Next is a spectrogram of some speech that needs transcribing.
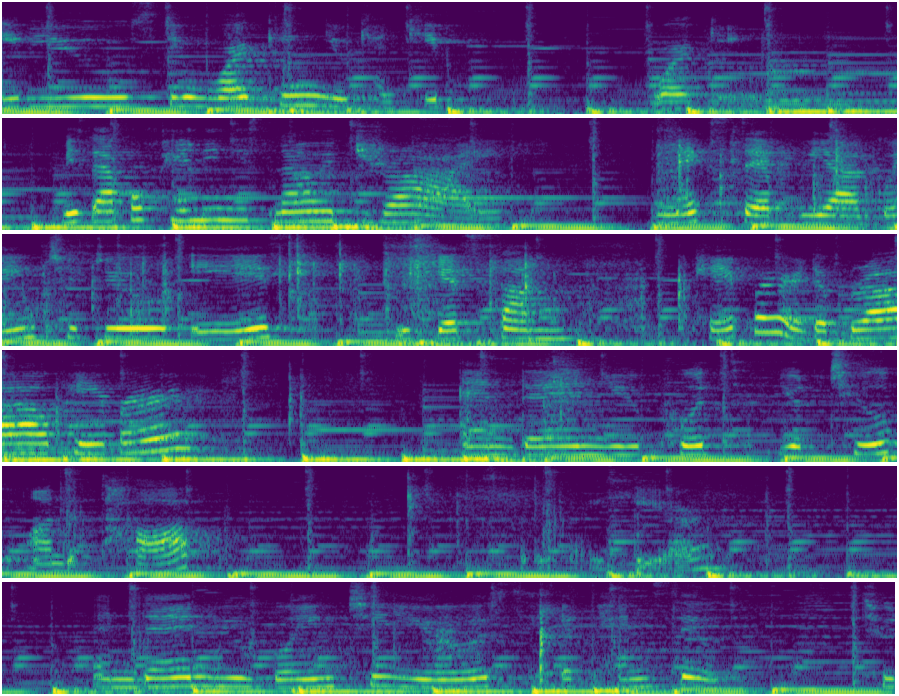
if you still working you can keep working. Miss Apple painting is now dry. Next step we are going to do is you get some paper the brown paper and then you put your tube on the top. Put it right here. And then you're going to use a pencil to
